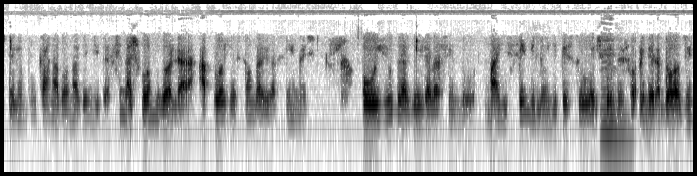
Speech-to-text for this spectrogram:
Nós teremos um carnaval na avenida. Se nós formos olhar a projeção das vacinas, hoje o Brasil já vacinou mais de 100 milhões de pessoas, pelo menos com a primeira dose.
